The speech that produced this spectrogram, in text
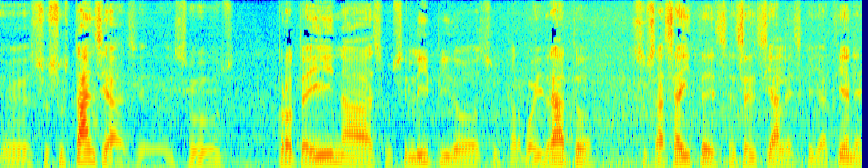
eh, sus sustancias, eh, sus proteínas, sus lípidos, sus carbohidratos, sus aceites esenciales que ella tiene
